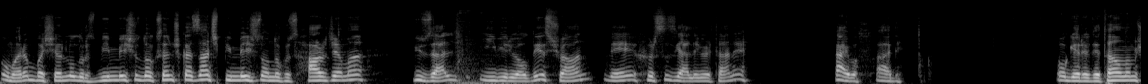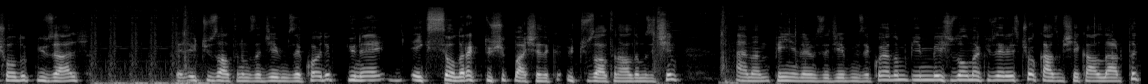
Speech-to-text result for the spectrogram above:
Umarım başarılı oluruz. 1593 kazanç, 1519 harcama. Güzel, iyi bir yoldayız şu an ve hırsız geldi bir tane. Kaybol hadi. O görevi de tamamlamış olduk. Güzel. Böyle 300 altınımızı da cebimize koyduk. Güne eksi olarak düşük başladık 300 altın aldığımız için. Hemen peynirlerimizi cebimize koyalım. 1500 olmak üzereyiz. Çok az bir şey kaldı artık.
